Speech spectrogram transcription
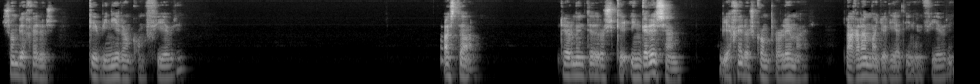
son viajeros que vinieron con fiebre. Hasta realmente de los que ingresan viajeros con problemas, la gran mayoría tienen fiebre.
